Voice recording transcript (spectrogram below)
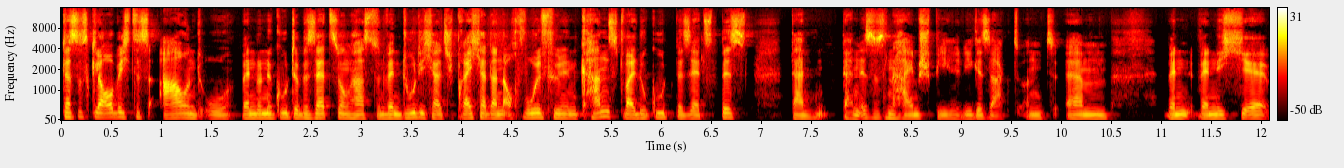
das ist, glaube ich, das A und O, wenn du eine gute Besetzung hast und wenn du dich als Sprecher dann auch wohlfühlen kannst, weil du gut besetzt bist, dann, dann ist es ein Heimspiel, wie gesagt. Und ähm, wenn, wenn ich äh,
